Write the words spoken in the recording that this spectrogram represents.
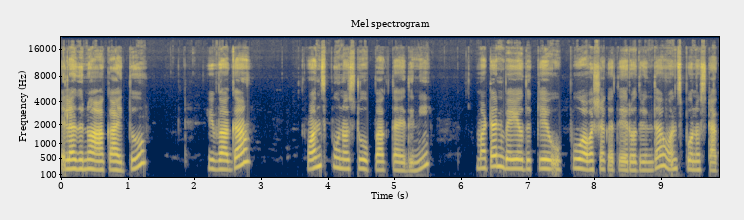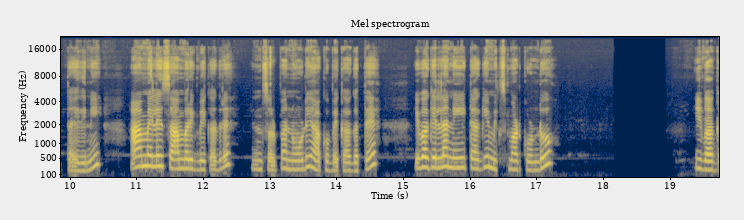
ಎಲ್ಲದನ್ನು ಹಾಕಾಯಿತು. ಇವಾಗ ಒಂದು ಸ್ಪೂನಷ್ಟು ಉಪ್ಪು ಹಾಕ್ತಾ ಇದ್ದೀನಿ. ಮಟನ್ ಬೇಯೋದಕ್ಕೆ ಉಪ್ಪು ಅವಶ್ಯಕತೆ ಇರೋದ್ರಿಂದ ಒಂದು ಸ್ಪೂನಷ್ಟು ಹಾಕ್ತಾಯಿದ್ದೀನಿ ಆಮೇಲೆ ಸಾಂಬಾರಿಗೆ ಬೇಕಾದರೆ ಇನ್ನು ಸ್ವಲ್ಪ ನೋಡಿ ಹಾಕೋಬೇಕಾಗತ್ತೆ. ಇವಾಗೆಲ್ಲ ನೀಟಾಗಿ ಮಿಕ್ಸ್ ಮಾಡಿಕೊಂಡು ಇವಾಗ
